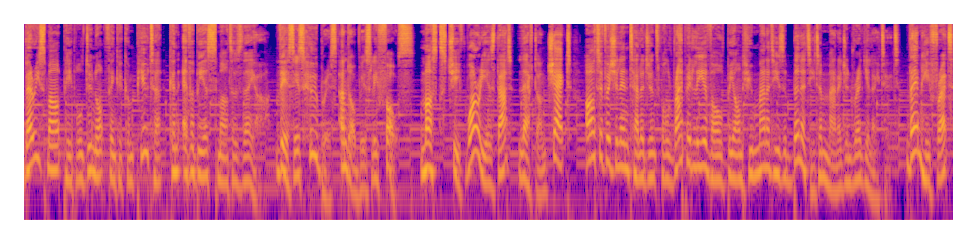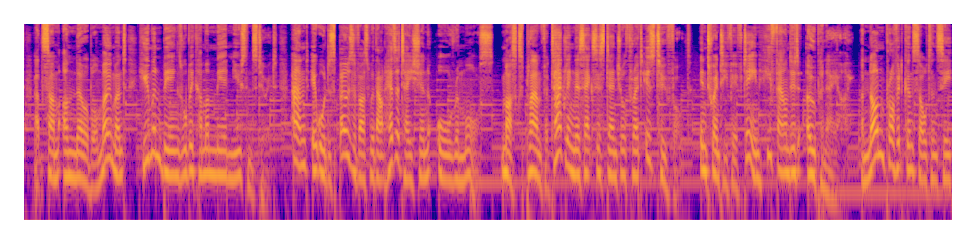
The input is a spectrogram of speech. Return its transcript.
very smart people do not think a computer can ever be as smart as they are. This is hubris and obviously false. Musk's chief worry is that, left unchecked, artificial intelligence will rapidly evolve beyond humanity's ability to manage and regulate it. Then, he frets, at some unknowable moment, human beings will become a mere nuisance to it, and it will dispose of us without hesitation or remorse. Musk's plan for tackling this existential threat is twofold. In 2015, he founded OpenAI a non-profit consultancy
